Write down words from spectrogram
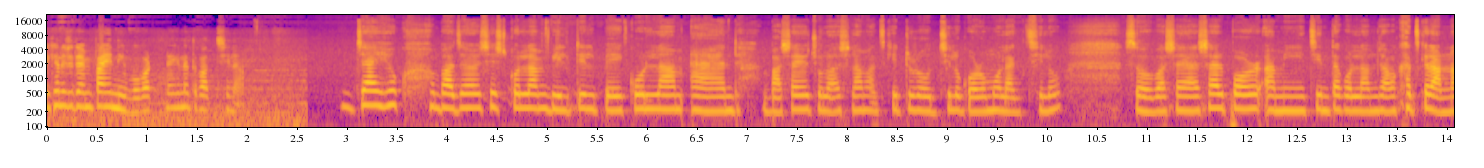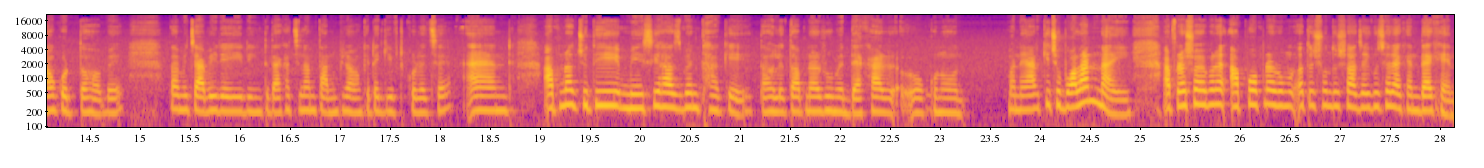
এখানে যদি আমি পাই নিবো বাট এখানে তো পাচ্ছি না। যাই হোক, বাজার শেষ করলাম, বিল টিল পে করলাম অ্যান্ড বাসায়ও চলে আসলাম। আজকে একটু রোদ ছিল, গরমও লাগছিল। সো বাসায় আসার পর আমি চিন্তা করলাম যে আমাকে আজকে রান্নাও করতে হবে। তো আমি চাবির এই রিংটা দেখাচ্ছিলাম, তানভীর আমাকে এটা গিফট করেছে। অ্যান্ড আপনার যদি মেসি হাজব্যান্ড থাকে, তাহলে তো আপনার রুমে দেখার কোনো মানে আর কিছু বলার নাই। আপনার সবাই বলেন, আপু, আপনার রুম অত সুন্দর সাজাই গুছে রাখেন, দেখেন।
